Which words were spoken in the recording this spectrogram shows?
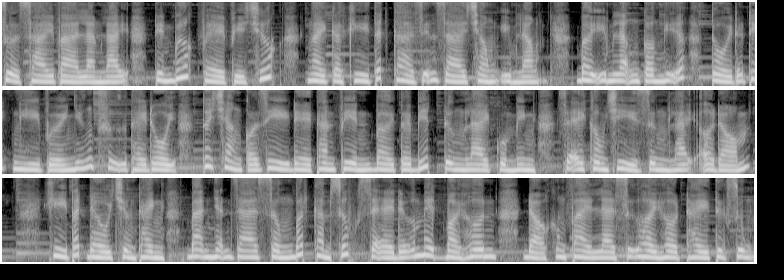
sửa sai và làm lại, tiến bước về phía trước, ngay cả khi tất cả diễn ra trong im lặng. Bởi im lặng có nghĩa tôi đã thích nghi với những sự thay đổi, tôi chẳng có gì để than phiền bởi tôi biết tương lai của mình sẽ không chỉ dừng lại ở đó. Khi bắt đầu trưởng thành, bạn nhận ra sống bất cảm xúc sẽ đỡ mệt mỏi hơn. Đó không phải là sự hời hợt hay thực dụng,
